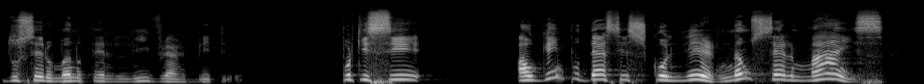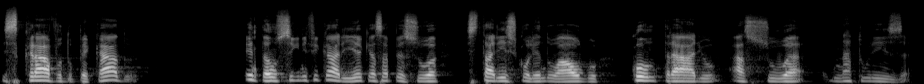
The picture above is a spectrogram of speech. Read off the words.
do ser humano ter livre-arbítrio. Porque se alguém pudesse escolher não ser mais escravo do pecado, então significaria que essa pessoa estaria escolhendo algo contrário à sua natureza.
